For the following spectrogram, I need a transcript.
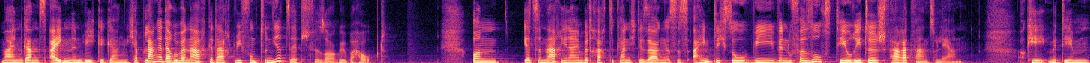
meinen ganz eigenen Weg gegangen. Ich habe lange darüber nachgedacht, wie funktioniert Selbstfürsorge überhaupt. Und jetzt im Nachhinein betrachtet kann ich dir sagen, es ist eigentlich so, wie wenn du versuchst, theoretisch Fahrradfahren zu lernen. Okay, mit dem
